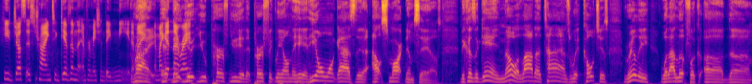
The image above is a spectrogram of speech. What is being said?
He just is trying to give them the information they need. Am right. I, am I getting they- that right? You you perf you hit it perfectly on the head. He don't want guys to outsmart themselves. Because again, you know, a lot of times with coaches, really what I look for uh, the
